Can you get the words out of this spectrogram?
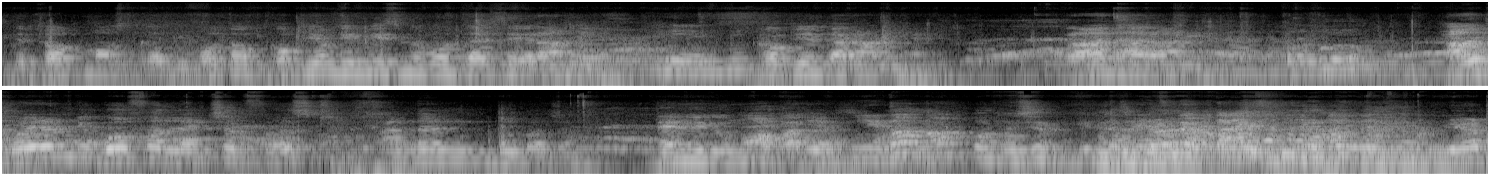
She's the topmost gopi. वो तो गोपियों के बीच में वो जैसे रानी है गोपियों का रानी है राधा रानी है Why don't you go for lecture first and then do bhajan? Then we do more bhajan. Yeah. No, not for bhajan because we don't have time. we have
